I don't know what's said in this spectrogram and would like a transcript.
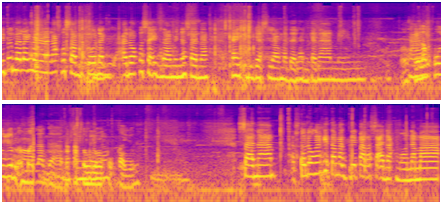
ito na lang nalala ko, sabi ko, nag, ano ako side namin na sana kahit bigas lang madalhan ka namin. Okay lang po yun, ang malaga. Nakatulong po kayo. Sana at tulungan kita mag-prepare sa anak mo na ma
